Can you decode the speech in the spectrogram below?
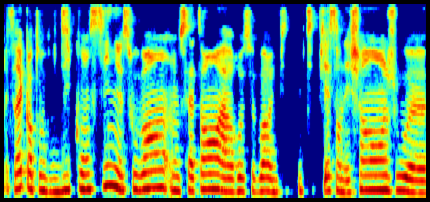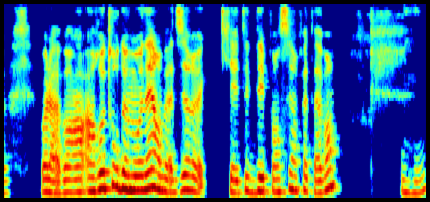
c'est vrai que quand on dit consigne, souvent on s'attend à recevoir une, petite pièce en échange ou euh, voilà avoir un, retour de monnaie, on va dire, qui a été dépensé en fait avant. Mm-hmm.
